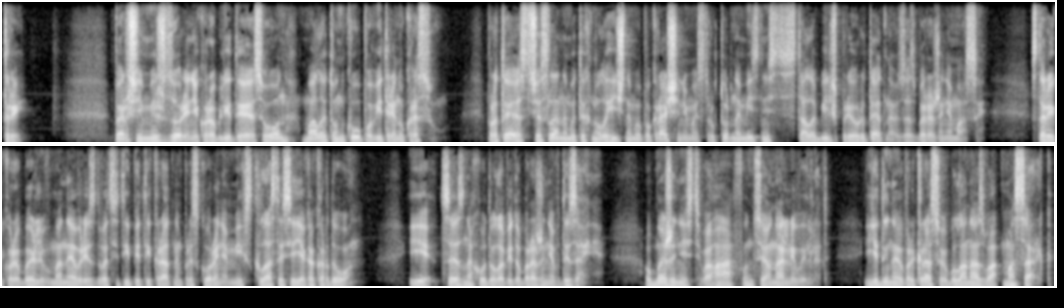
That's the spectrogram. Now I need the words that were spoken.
3. Перші міжзоряні кораблі ДСОН мали тонку повітряну красу. Проте з численними технологічними покращеннями структурна міцність стала більш пріоритетною за збереження маси. Старий корабель в маневрі з 25-кратним прискоренням міг скластися як акордеон, і це знаходило відображення в дизайні. Обмеженість, вага, функціональний вигляд. Єдиною прикрасою була назва Масарик,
